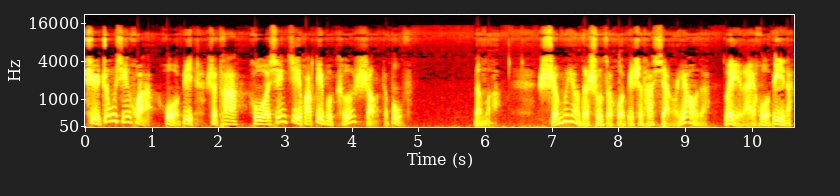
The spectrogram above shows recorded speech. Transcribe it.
去中心化货币是他火星计划必不可少的部分。那么，什么样的数字货币是他想要的未来货币呢？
